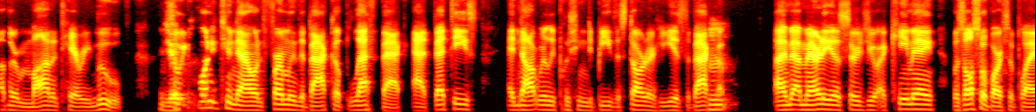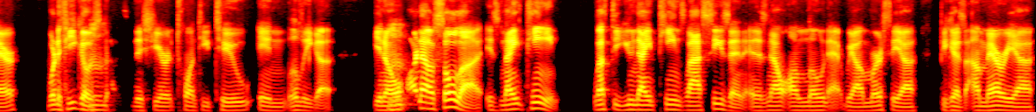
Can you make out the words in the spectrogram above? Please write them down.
another monetary move. Yep. So he's 22 now and firmly the backup left back at Betis, and not really pushing to be the starter. He is the backup. Mm. Almeria Sergio Akieme was also a Barca player. What if he goes mm. this year at 22 in La Liga? You know, mm. Arnau Sola is 19, left the U19s last season, and is now on loan at Real Murcia because Almeria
